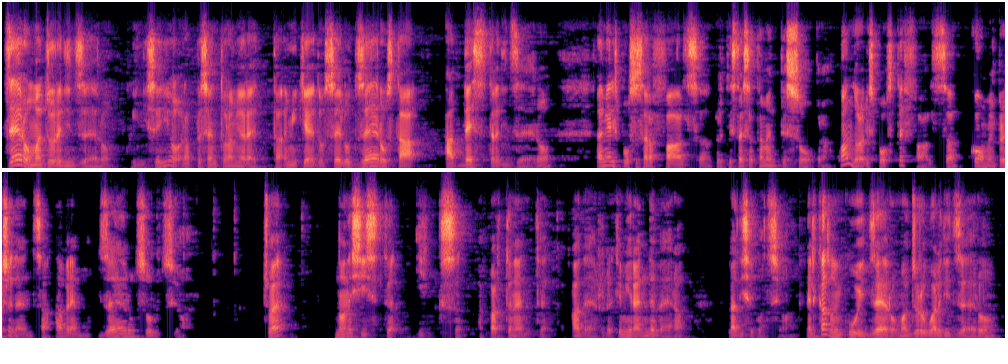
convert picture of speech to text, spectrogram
0 maggiore di 0, quindi se io rappresento la mia retta e mi chiedo se lo 0 sta a destra di 0, la mia risposta sarà falsa, perché sta esattamente sopra. Quando la risposta è falsa, come in precedenza, avremo 0 soluzioni. Cioè, non esiste x appartenente ad R che mi rende vera la disequazione. Nel caso in cui 0 maggiore o uguale di 0,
